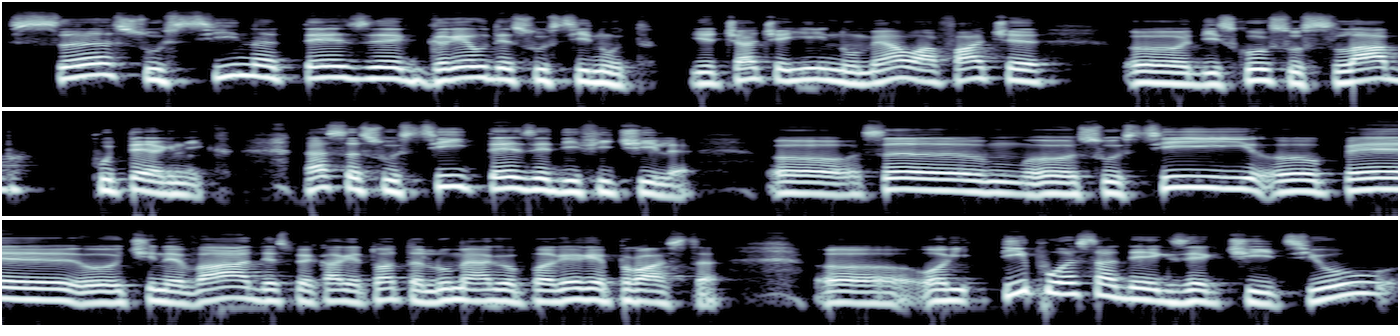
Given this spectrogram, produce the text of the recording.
să susțină teze greu de susținut. E ceea ce ei numeau a face uh, discursul slab puternic, da? să susții teze dificile. Uh, să uh, susții uh, pe cineva despre care toată lumea are o părere proastă. Ori tipul ăsta de exercițiu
